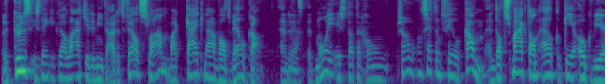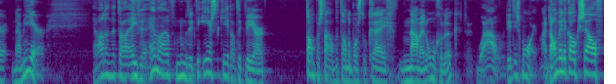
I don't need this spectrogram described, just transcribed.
Maar de kunst is denk ik wel, laat je er niet uit het veld slaan, maar kijk naar wat wel kan. En het, het mooie is dat er gewoon zo ontzettend veel kan. En dat smaakt dan elke keer ook weer naar meer. En we hadden het al even, helemaal, noemde ik de eerste keer dat ik weer tandpasta op mijn tandenborstel kreeg na mijn ongeluk. Wauw, dit is mooi. Maar dan wil ik ook zelf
